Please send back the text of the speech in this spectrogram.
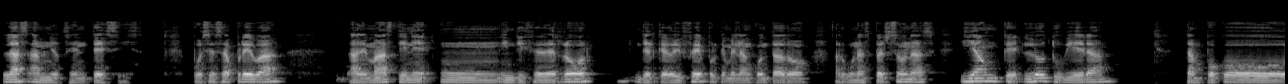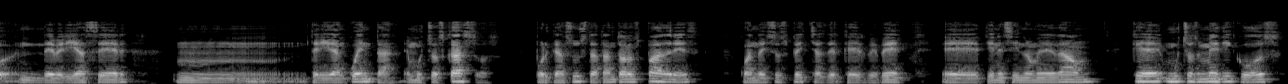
las amniocentesis, pues esa prueba Además tiene un índice de error del que doy fe porque me lo han contado algunas personas y aunque lo tuviera, tampoco debería ser mm, tenida en cuenta en muchos casos porque asusta tanto a los padres cuando hay sospechas de que el bebé eh, tiene síndrome de Down que muchos médicos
